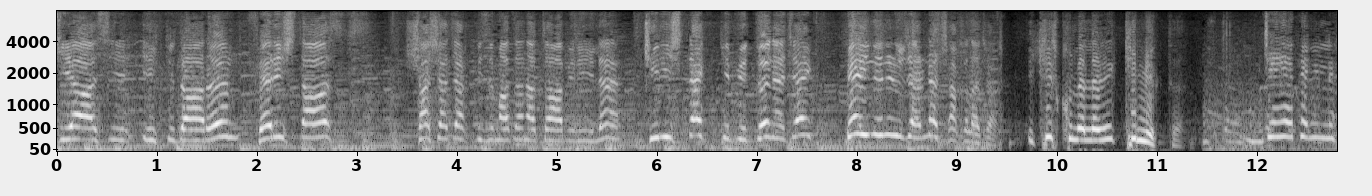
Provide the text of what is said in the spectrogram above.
siyasi iktidarın feriştahı şaşacak bizim Adana tabiriyle kiriştek gibi dönecek beyninin üzerine çakılacak. İkiz kuleleri kim yıktı? CHP'liler,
